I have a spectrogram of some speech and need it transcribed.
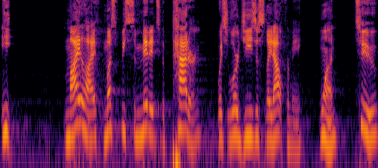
He, my life must be submitted to the pattern which Lord Jesus laid out for me. One. Two,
